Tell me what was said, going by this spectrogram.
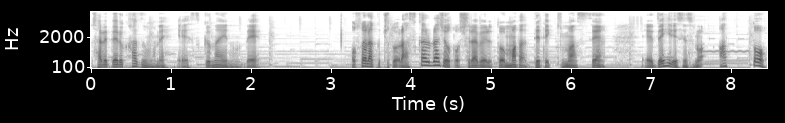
されてる数もね、えー、少ないので、おそらくちょっとラスカルラジオと調べるとまだ出てきません。えー、ぜひですね、その、あと、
